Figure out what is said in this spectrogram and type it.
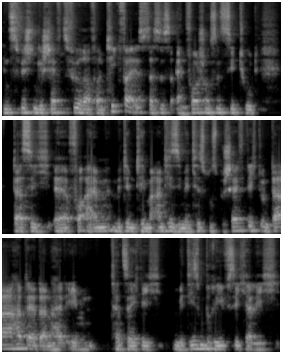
inzwischen Geschäftsführer von TIKVA ist. Das ist ein Forschungsinstitut, das sich äh, vor allem mit dem Thema Antisemitismus beschäftigt. Und da hat er dann halt eben tatsächlich mit diesem Brief sicherlich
